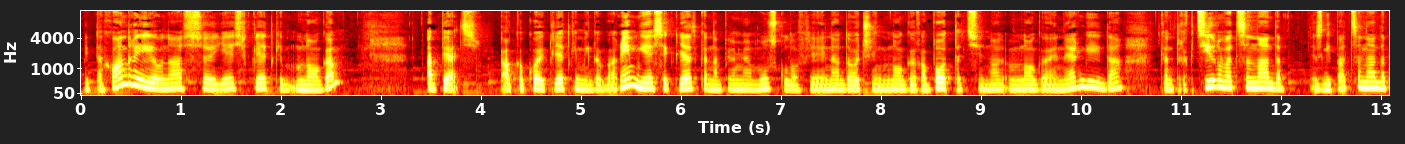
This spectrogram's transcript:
Митохондрии у нас есть в клетке много. Опять, о какой клетке мы говорим. Если клетка, например, мускулов, ей надо очень много работать, много энергии, да, контрактироваться надо, сгибаться надо,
